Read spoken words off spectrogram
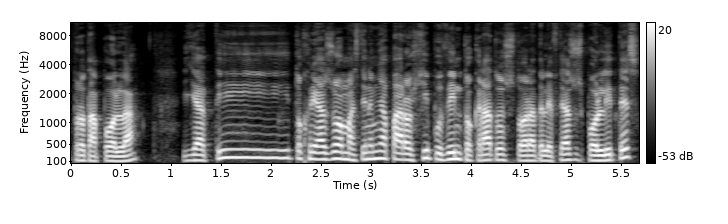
πρώτα απ' όλα. Γιατί το χρειαζόμαστε. Είναι μια παροχή που δίνει το κράτος τώρα τελευταία στους πολίτες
